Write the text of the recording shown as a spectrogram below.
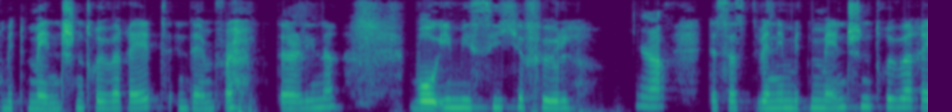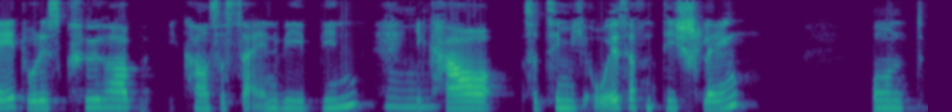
mit Menschen drüber rede, in dem Fall der Alina, wo ich mich sicher fühle. Ja. Das heißt, wenn ich mit Menschen drüber rede, wo ich das Gefühl habe, ich kann so sein, wie ich bin, mhm. ich kann so ziemlich alles auf den Tisch legen und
